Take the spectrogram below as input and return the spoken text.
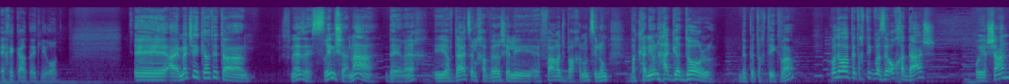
איך הכרת את לירון? אה, האמת שהכרתי אותה לפני איזה 20 שנה בערך. היא עבדה אצל חבר שלי, אה, פראג', בחנות צילום, בקניון הגדול בפתח תקווה. כל דבר בפתח תקווה זה או חדש, או ישן,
